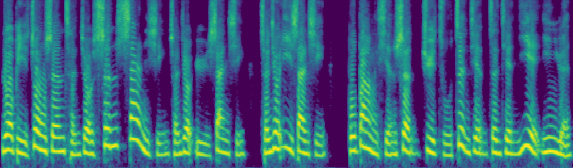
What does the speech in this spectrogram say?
若彼众生成就生善行，成就与善行。成就意善行，不谤贤圣，具足正见，正见业因缘，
